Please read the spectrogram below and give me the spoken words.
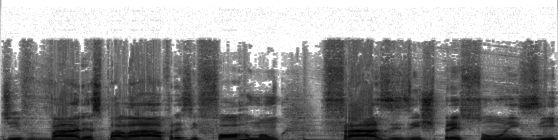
de várias palavras e formam frases e expressões e,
